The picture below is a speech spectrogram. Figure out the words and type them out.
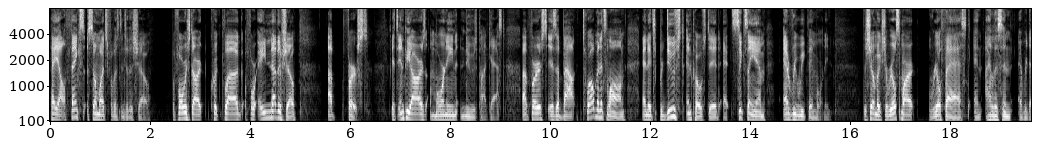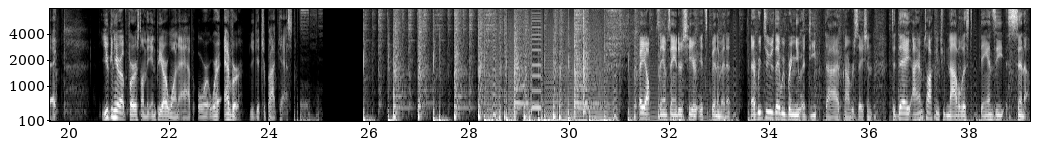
Hey, y'all, thanks so much for listening to the show. Before we start, quick plug for another show, Up First. It's NPR's morning news podcast. Up First is about 12 minutes long, and it's produced and posted at 6 a.m. every weekday morning. The show makes you real smart, real fast, and I listen every day. You can hear Up First on the NPR One app or wherever you get your podcast. Hey y'all, Sam Sanders here. It's been a minute. Every Tuesday, we bring you a deep dive conversation. Today, I am talking to novelist Danzy Senna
